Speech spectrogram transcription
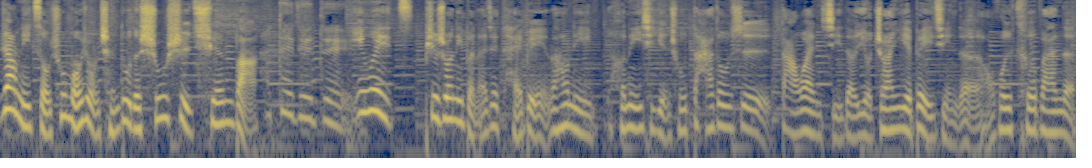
让你走出某种程度的舒适圈吧。对对对，因为譬如说你本来在台北，然后你和你一起演出，大家都是大万级的，有专业背景的或者科班的。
